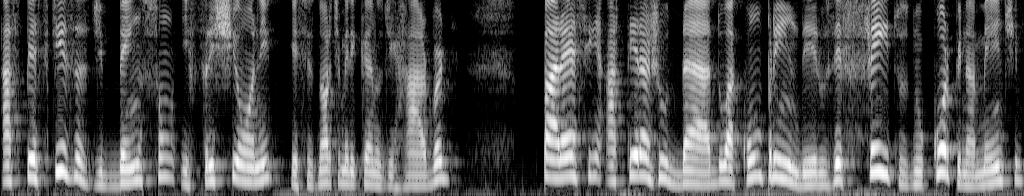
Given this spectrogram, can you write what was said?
as pesquisas de Benson e Friccione, esses norte-americanos de Harvard, parecem a ter ajudado a compreender os efeitos no corpo e na mente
